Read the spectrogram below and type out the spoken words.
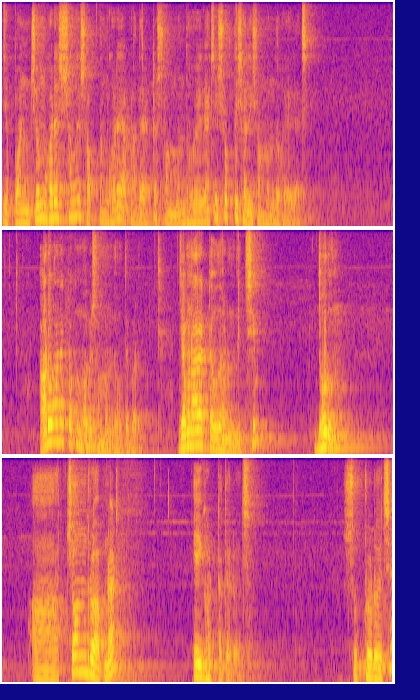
যে পঞ্চম ঘরের সঙ্গে সপ্তম ঘরে আপনাদের একটা সম্বন্ধ হয়ে গেছে, শক্তিশালী সম্বন্ধ হয়ে গেছে। আরও অনেক রকমভাবে সম্বন্ধ হতে পারে। যেমন আর একটা উদাহরণ দিচ্ছি। ধরুন চন্দ্র আপনার এই ঘরটাতে রয়েছে। শুক্র রয়েছে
